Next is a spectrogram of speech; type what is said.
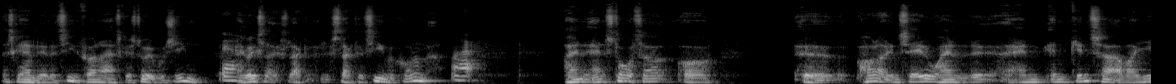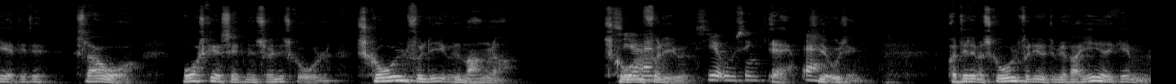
hvad skal han lære latin for, når han skal stå i butikken? Ja. Han kan jo ikke snakke, snakke, snakke latin med kunderne. Nej. Og han, han står så og øh, holder en tale, hvor han, han, han gentager og varierer dette slagord. Hvor skal jeg sætte min søn i skole? Skolen for livet mangler. Skolen Siger han. for livet. Siger Using. Ja, Ja. siger Using. Og det der med skolen for livet, det bliver varieret igennem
